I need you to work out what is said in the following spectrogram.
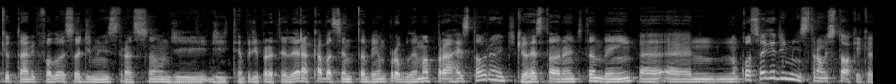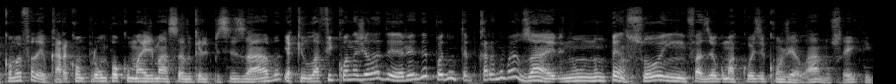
que o Tarek falou, essa administração de, de tempo de prateleira acaba sendo também um problema para restaurante, que o restaurante também é, é, não consegue administrar um estoque, que é como eu falei, o cara comprou um pouco mais de maçã do que ele precisava e aquilo lá ficou na geladeira e depois de um tempo o cara não vai usar. Ele não, não pensou em fazer alguma coisa e congelar, não sei, que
